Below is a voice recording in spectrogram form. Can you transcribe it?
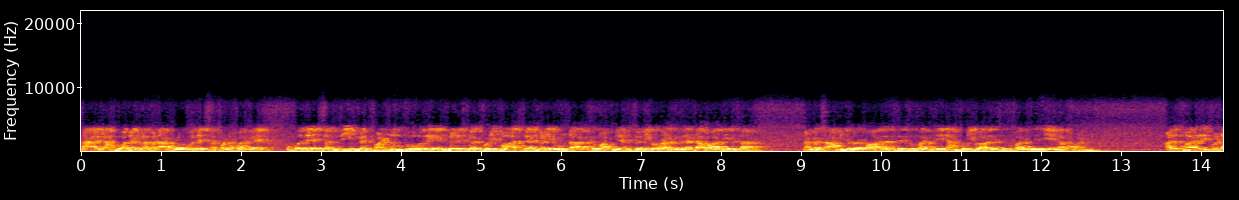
நான் எல்லாம் போன கிழமை நான் உபதேசம் பண்ணப்பாங்க உபதேசம் நீங்கள் பண்ணும்போது எங்களுக்கு எப்படி மாற்றங்களை உண்டாக்கும் அப்படின்னு சொல்லி ஒரு ஆள் இரண்டாவது இருந்தார். நம்ம சாமி சொல்ற வாதத்துக்கு மருந்தினா புடிவாதத்துக்கு மருந்து செய்யலாம் அது மாதிரி விட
